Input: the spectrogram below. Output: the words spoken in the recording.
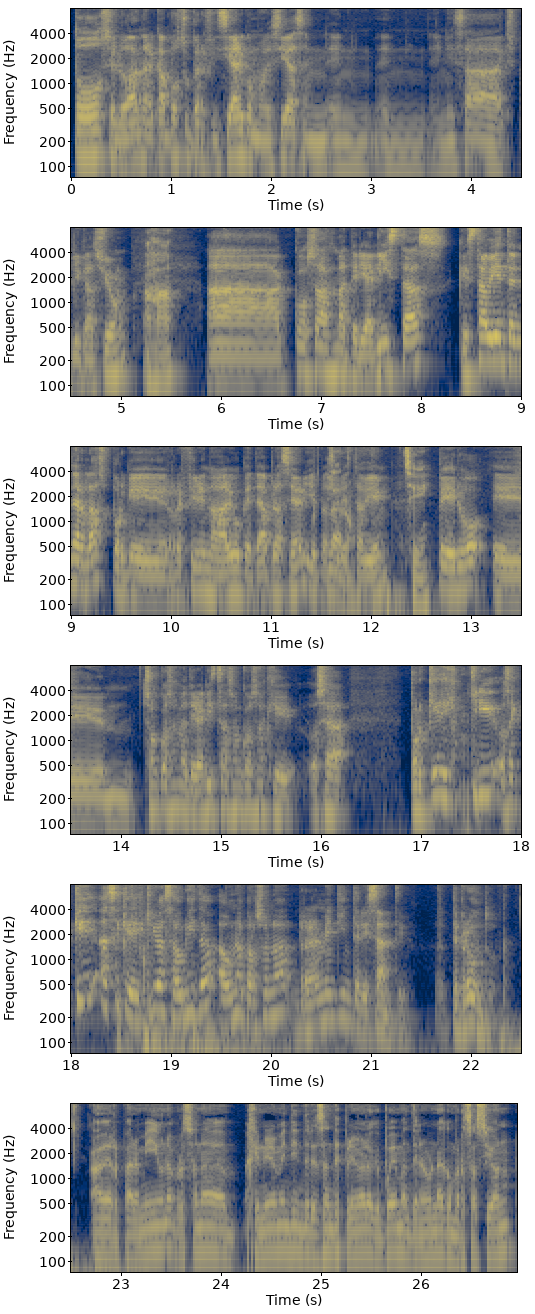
todo se lo dan al campo superficial, como decías en, en- en- en esa explicación, Ajá. A cosas materialistas, que está bien tenerlas porque refieren a algo que te da placer y el placer Claro. está bien, Sí. pero eh, son cosas materialistas, son cosas que, o sea, ¿por qué describe, o sea, qué hace que describas ahorita a una persona realmente interesante? Te pregunto. A ver, para mí una persona genuinamente interesante es primero la que puede mantener una conversación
